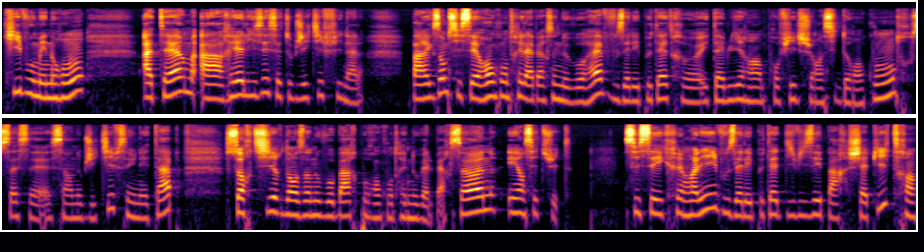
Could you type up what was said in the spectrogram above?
qui vous mèneront à terme à réaliser cet objectif final. Par exemple, si c'est rencontrer la personne de vos rêves, vous allez peut-être euh, établir un profil sur un site de rencontre, ça c'est un objectif, c'est une étape, sortir dans un nouveau bar pour rencontrer une nouvelle personne, et ainsi de suite. Si c'est écrire un livre, vous allez peut-être diviser par chapitre.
